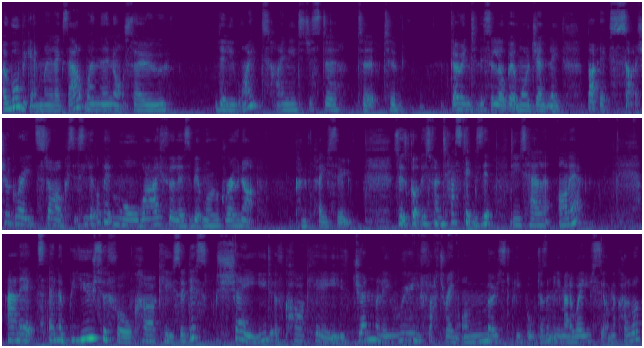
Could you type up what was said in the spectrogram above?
I will be getting my legs out when they're not so lily white. I need to just to, to, to go into this a little bit more gently. But it's such a great style because it's a little bit more what I feel is a bit more of a grown up kind of play suit. So it's got this fantastic zip detail on it and it's in a beautiful khaki. So this shade of khaki is generally really flattering on most people. Doesn't really matter where you sit on the colour wheel.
